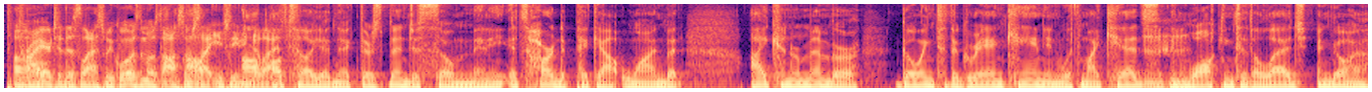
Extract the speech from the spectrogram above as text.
prior oh, to this last week, what was the most awesome I'll, sight you've seen in I'll, your life? I'll tell you, Nick, there's been just so many. It's hard to pick out one, but I can remember going to the Grand Canyon with my kids mm-hmm. and walking to the ledge and going,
